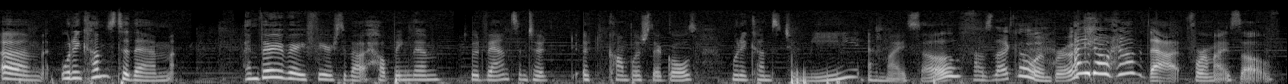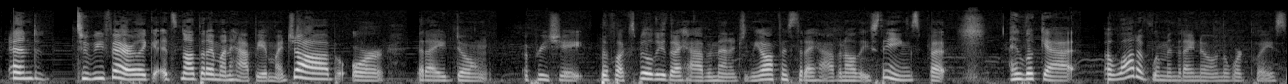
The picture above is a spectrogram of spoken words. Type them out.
um, when it comes to them i'm very very fierce about helping them to advance and to accomplish their goals when it comes to me and myself How's that going, Brooke? i don't have that for myself and to be fair like it's not that i'm unhappy in my job or that i don't appreciate the flexibility that i have in managing the office that i have and all these things but I look at a lot of women that I know in the workplace,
